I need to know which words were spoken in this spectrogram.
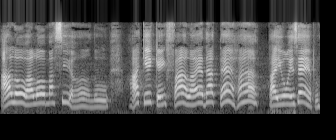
Alô, alô, Marciano. Aqui quem fala é da terra. Tá aí um exemplo.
